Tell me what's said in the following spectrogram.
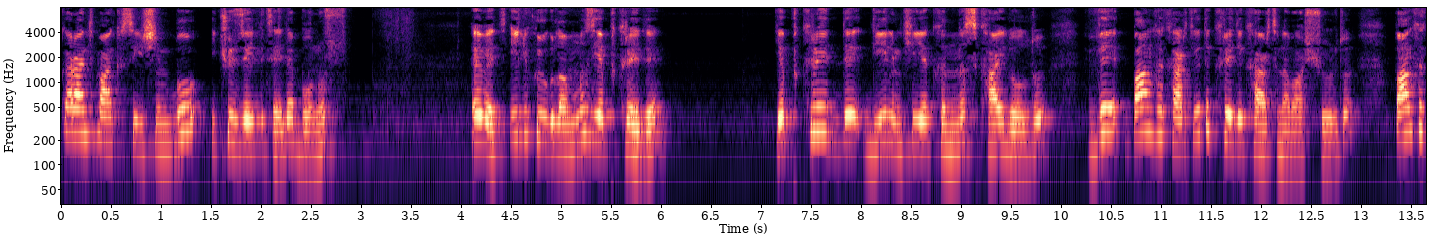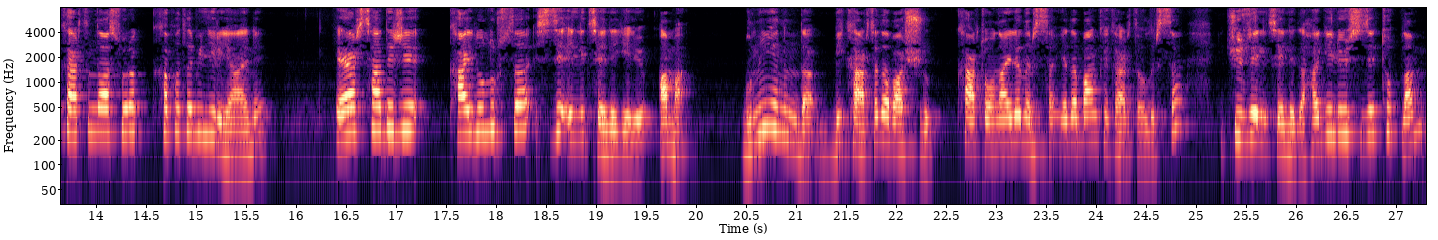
Garanti Bankası için bu 250 TL bonus. Evet ilk uygulamamız Yapı Kredi. Yapı Kredi'de diyelim ki yakınınız kaydoldu ve banka kartı ya da kredi kartına başvurdu. Banka kartını daha sonra kapatabilir yani. Eğer sadece kaydolursa size 50 TL geliyor. Ama bunun yanında bir karta da başvurup kartı onaylanırsa ya da banka kartı alırsa 250 TL daha geliyor size. Toplam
